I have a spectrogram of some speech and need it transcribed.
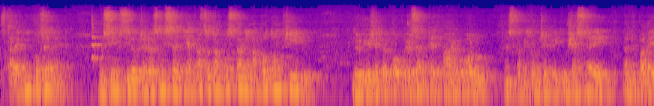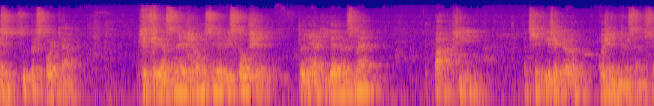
stavební pozemek, musím si dobře rozmyslet, jak a co tam postavím a potom přijdu. Druhý řekl, koupil jsem pět párů volů, dneska bychom řekli úžasný, nadupaný supersporták. Přece jasné, že ho musíme vyzkoušet. To nějaký den vezme, pak přijde. A třetí řekl, oženil jsem se.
